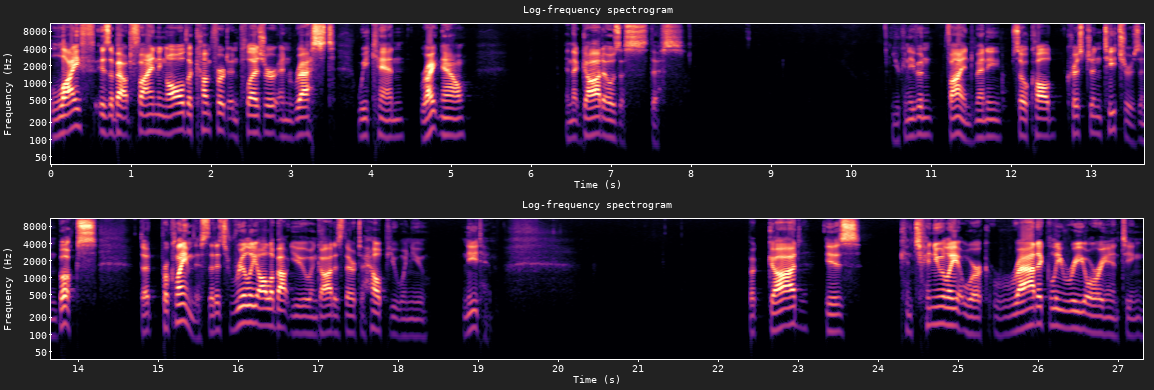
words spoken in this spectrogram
life is about finding all the comfort and pleasure and rest we can right now, and that God owes us this. You can even find many so called Christian teachers and books that proclaim this that it's really all about you and God is there to help you when you need Him. But God is continually at work, radically reorienting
